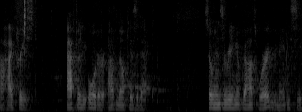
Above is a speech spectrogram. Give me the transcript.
a high priest after the order of Melchizedek. So ends the reading of God's word. You may be seated.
